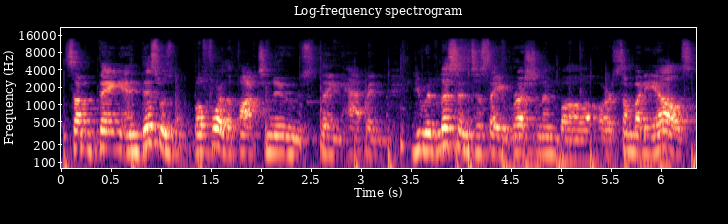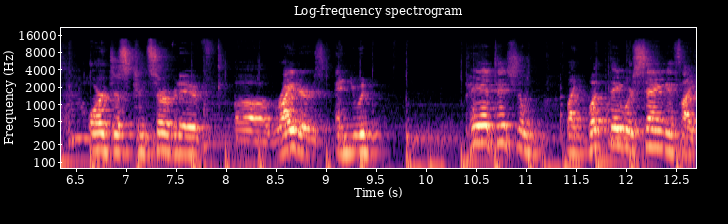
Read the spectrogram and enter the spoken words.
something, and this was before the Fox News thing happened. You would listen to say Rush Limbaugh or somebody else, or just conservative uh, writers, and you would pay attention to like what they were saying. It's like,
